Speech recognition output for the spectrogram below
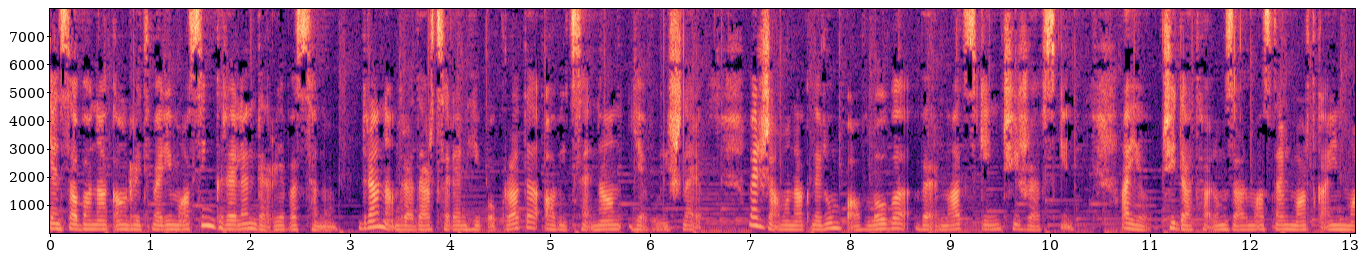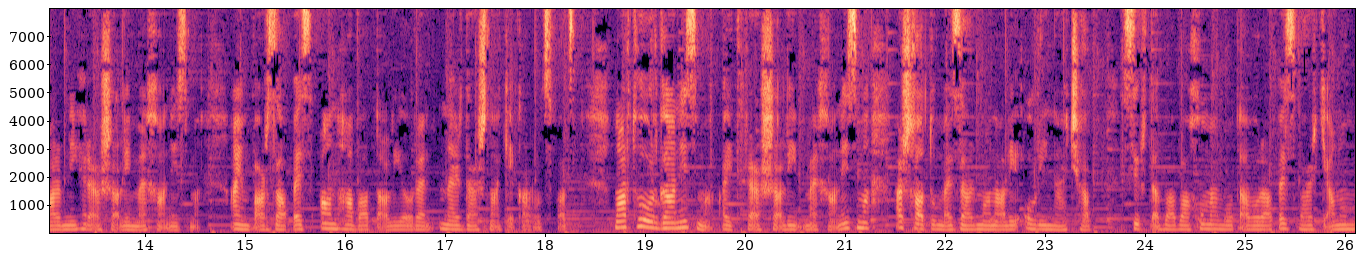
Կենսաբանական ռիթմերի մասին գրել են դեռևս հնում։ Դրան անդրադարձել են Հիպոկրատը, Ավիցենան եւ ուրիշները։ Մեր ժամանակներում Պավլովը, Վերնատսկին, Չիժևսկին։ Այո, չի դադարում զարմացնել մարդկային մարմնի հրաշալի մեխանիզմը։ Այն պարզապես անհավատալիորեն ներդաշնակ է կառուցված։ Մարդու օրգանիզմը, այդ հրաշալի մեխանիզմը աշխատում է զարմանալի օրինաչափ։ Սիրտը բաբախում է մոտավորապես վայրկյանում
